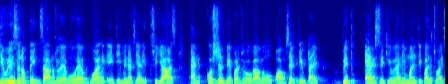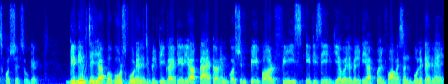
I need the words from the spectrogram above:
ड्यूरेशन ऑफ़ द एग्ज़ाम जो है वो है 180 मिनट यानी three hours and question paper जो होगा वो ऑब्जेक्टिव टाइप विद एमसीक्यू यानी मल्टीपल चॉइस क्वेश्चंस होंगे डिटेल चाहिए आपको course code eligibility criteria pattern in question paper fees ETC इनकी अवेलेबिलिटी आपको इन्फॉर्मेशन बुलेटिन में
